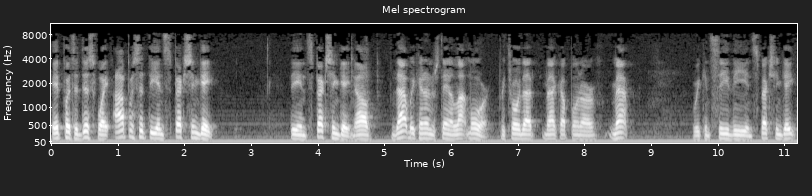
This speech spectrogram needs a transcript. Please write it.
it puts it this way, opposite the inspection gate. The inspection gate. Now, that we can understand a lot more. If we throw that back up on our map, we can see the inspection gate.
